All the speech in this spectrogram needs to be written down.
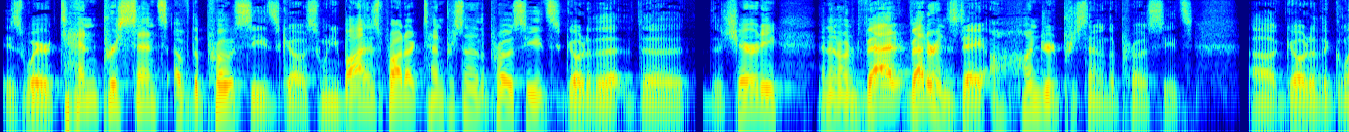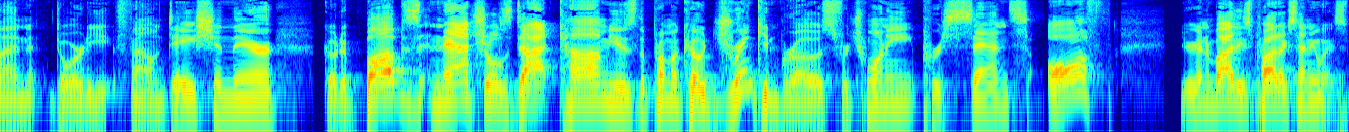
is where 10% of the proceeds go. So when you buy this product, 10% of the proceeds go to the, the, the charity. And then on Vet- Veterans Day, 100% of the proceeds uh, go to the Glenn Doherty Foundation there. Go to bubsnaturals.com. Use the promo code Drinkin Bros for 20% off. You're going to buy these products anyways.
